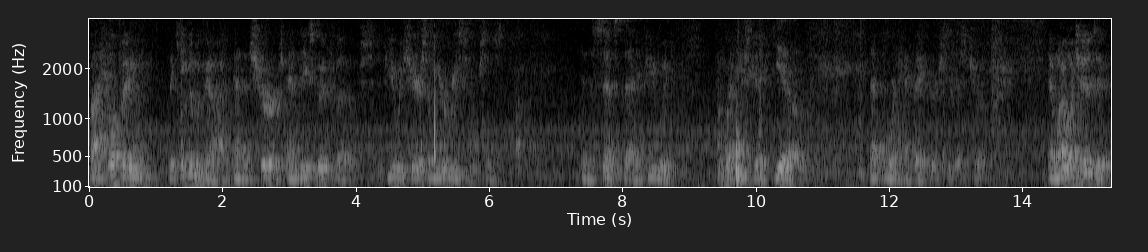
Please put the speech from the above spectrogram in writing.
by helping the kingdom of God and the church and these good folks, if you would share some of your resources in the sense that if you would, I'm going to ask you to give that four and a half acres to this church. And what I want you to do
